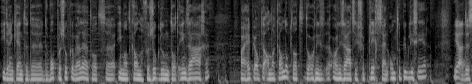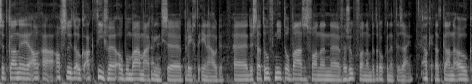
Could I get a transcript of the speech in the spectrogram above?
iedereen kent de, de WOP-verzoeken wel, hè, tot uh, iemand kan verzoek doen tot inzage. Maar heb je ook de andere kant op dat de organisaties verplicht zijn om te publiceren? Ja, dus het kan uh, absoluut ook actieve openbaarmakingsplicht okay. inhouden. dus dat hoeft niet op basis van een verzoek van een betrokkenen te zijn. Okay. Dat kan ook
